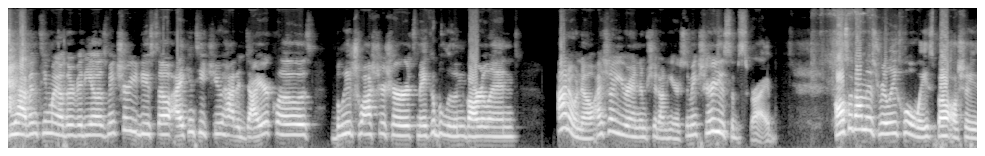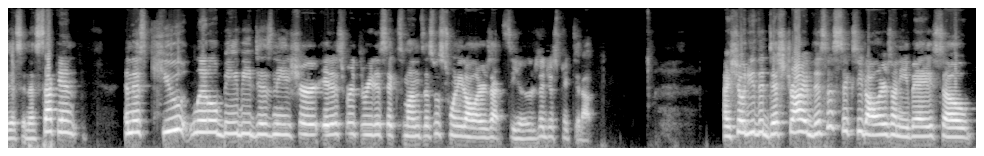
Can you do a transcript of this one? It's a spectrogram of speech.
If you haven't seen my other videos, make sure you do so. I can teach you how to dye your clothes, bleach wash your shirts, make a balloon garland. I don't know. I show you random shit on here. So make sure you subscribe. Also found this really cool waist belt. I'll show you this in a second. And this cute little baby Disney shirt. It is for three to six months. This was $20 at Sears. I just picked it up. I showed you the disk drive. This is $60 on eBay. So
